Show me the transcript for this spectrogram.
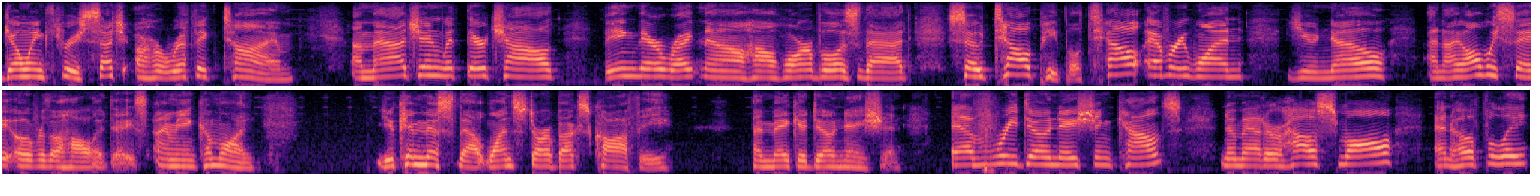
going through such a horrific time. Imagine with their child being there right now. How horrible is that? So tell people, tell everyone you know. And I always say over the holidays. I mean, come on. You can miss that one Starbucks coffee and make a donation. Every donation counts, no matter how small and hopefully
